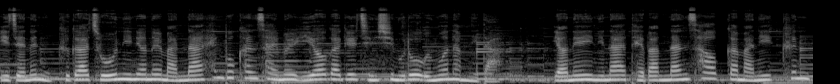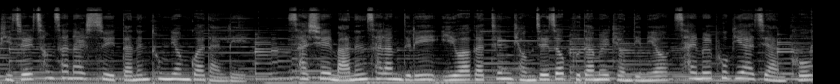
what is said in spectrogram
이제는 그가 좋은 인연을 만나 행복한 삶을 이어가길 진심으로 응원합니다. 연예인이나 대박난 사업가만이 큰 빚을 청산할 수 있다는 통념과 달리 사실 많은 사람들이 이와 같은 경제적 부담을 견디며 삶을 포기하지 않고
